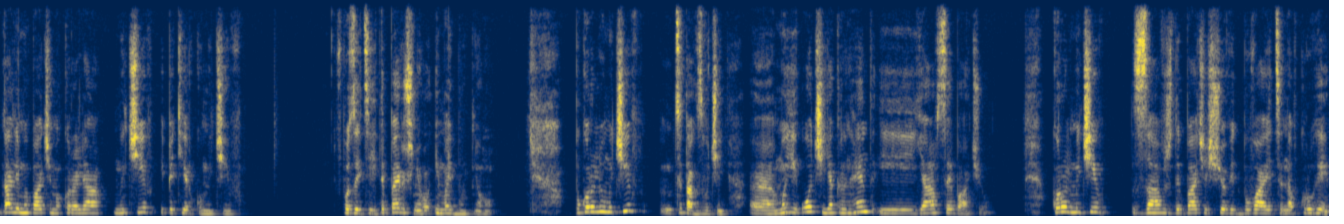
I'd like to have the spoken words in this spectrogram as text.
Далі ми бачимо короля мечів і п'ятірку мечів в позиції теперішнього і майбутнього. По королю мечів це так звучить: е, мої очі як рентген, і я все бачу. Король мечів завжди бачить, що відбувається навкруги.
